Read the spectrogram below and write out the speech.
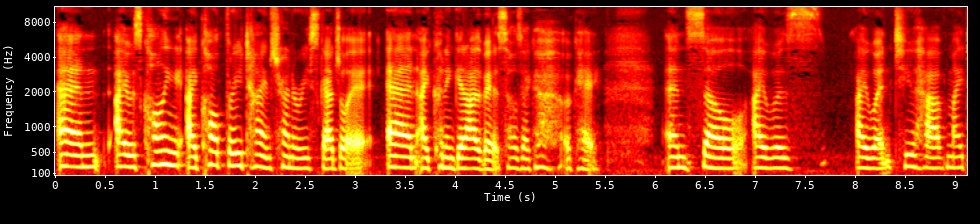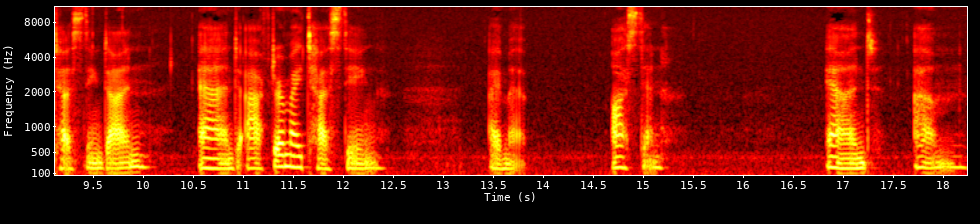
And I was calling, I called three times trying to reschedule it and I couldn't get out of it. So I was like, oh, okay. And so I was, I went to have my testing done. And after my testing, I met Austin. And um,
